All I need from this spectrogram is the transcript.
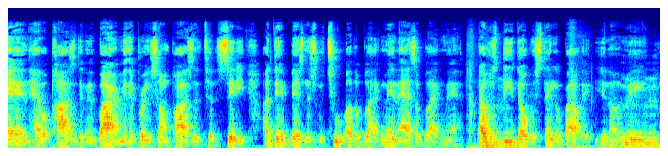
and have a positive environment and bring something positive to the city. I did business with two other black men as a black man. That was the dopest thing about it. You know what I mean?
